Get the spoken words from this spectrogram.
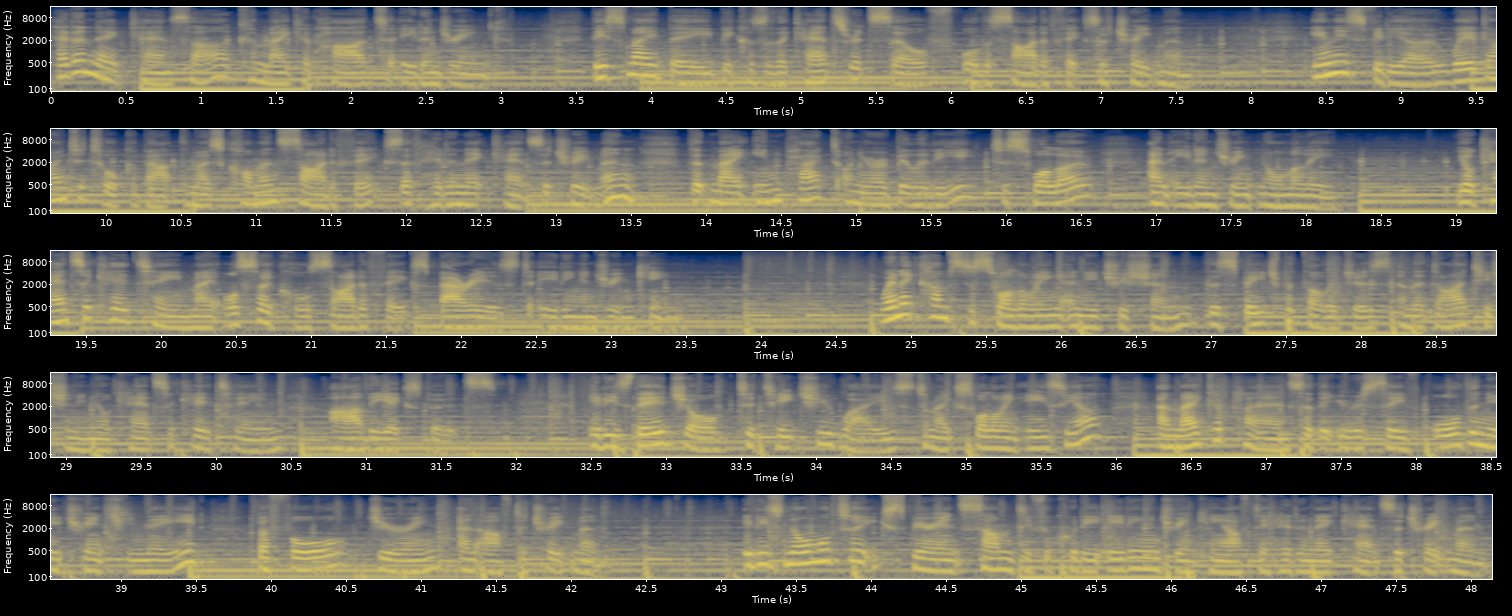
Head and neck cancer can make it hard to eat and drink. This may be because of the cancer itself or the side effects of treatment. In this video, we're going to talk about the most common side effects of head and neck cancer treatment that may impact on your ability to swallow and eat and drink normally. Your cancer care team may also call side effects barriers to eating and drinking. When it comes to swallowing and nutrition, the speech pathologist and the dietitian in your cancer care team are the experts. It is their job to teach you ways to make swallowing easier and make a plan so that you receive all the nutrients you need before, during and after treatment. It is normal to experience some difficulty eating and drinking after head and neck cancer treatment,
